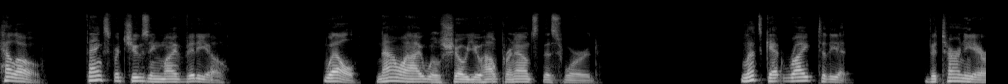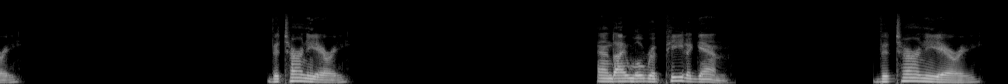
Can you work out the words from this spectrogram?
Hello. Thanks for choosing my video. Well, now I will show you how pronounce this word. Let's get right to the it. Veterinary. Veterinary. And I will repeat again. Veterinary.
